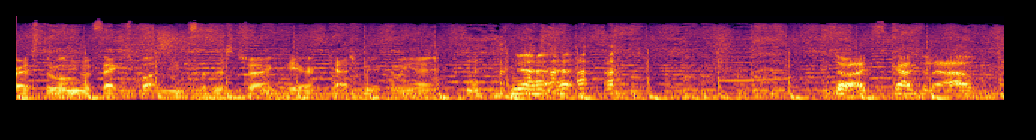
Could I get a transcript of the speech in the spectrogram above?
Pressed the wrong effects button for this track here. KSHMR coming out. So I just cancel it out.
